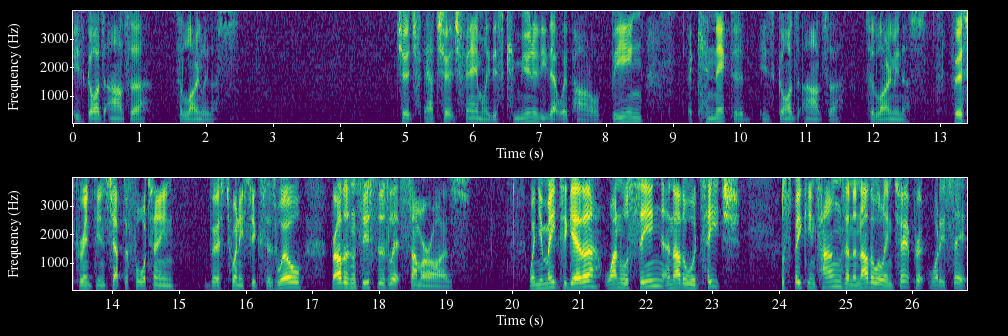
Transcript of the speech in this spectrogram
is God's answer to loneliness. Church, our church family, this community that we're part of, being connected is God's answer to loneliness. 1 Corinthians chapter 14, verse 26 says, Well, brothers and sisters, let's summarize. When you meet together, one will sing, another will teach, will speak in tongues, and another will interpret what is said.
